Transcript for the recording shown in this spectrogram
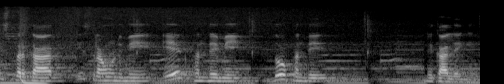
इस प्रकार, इस राउंड में एक फंदे में दो फंदे निकालेंगे।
